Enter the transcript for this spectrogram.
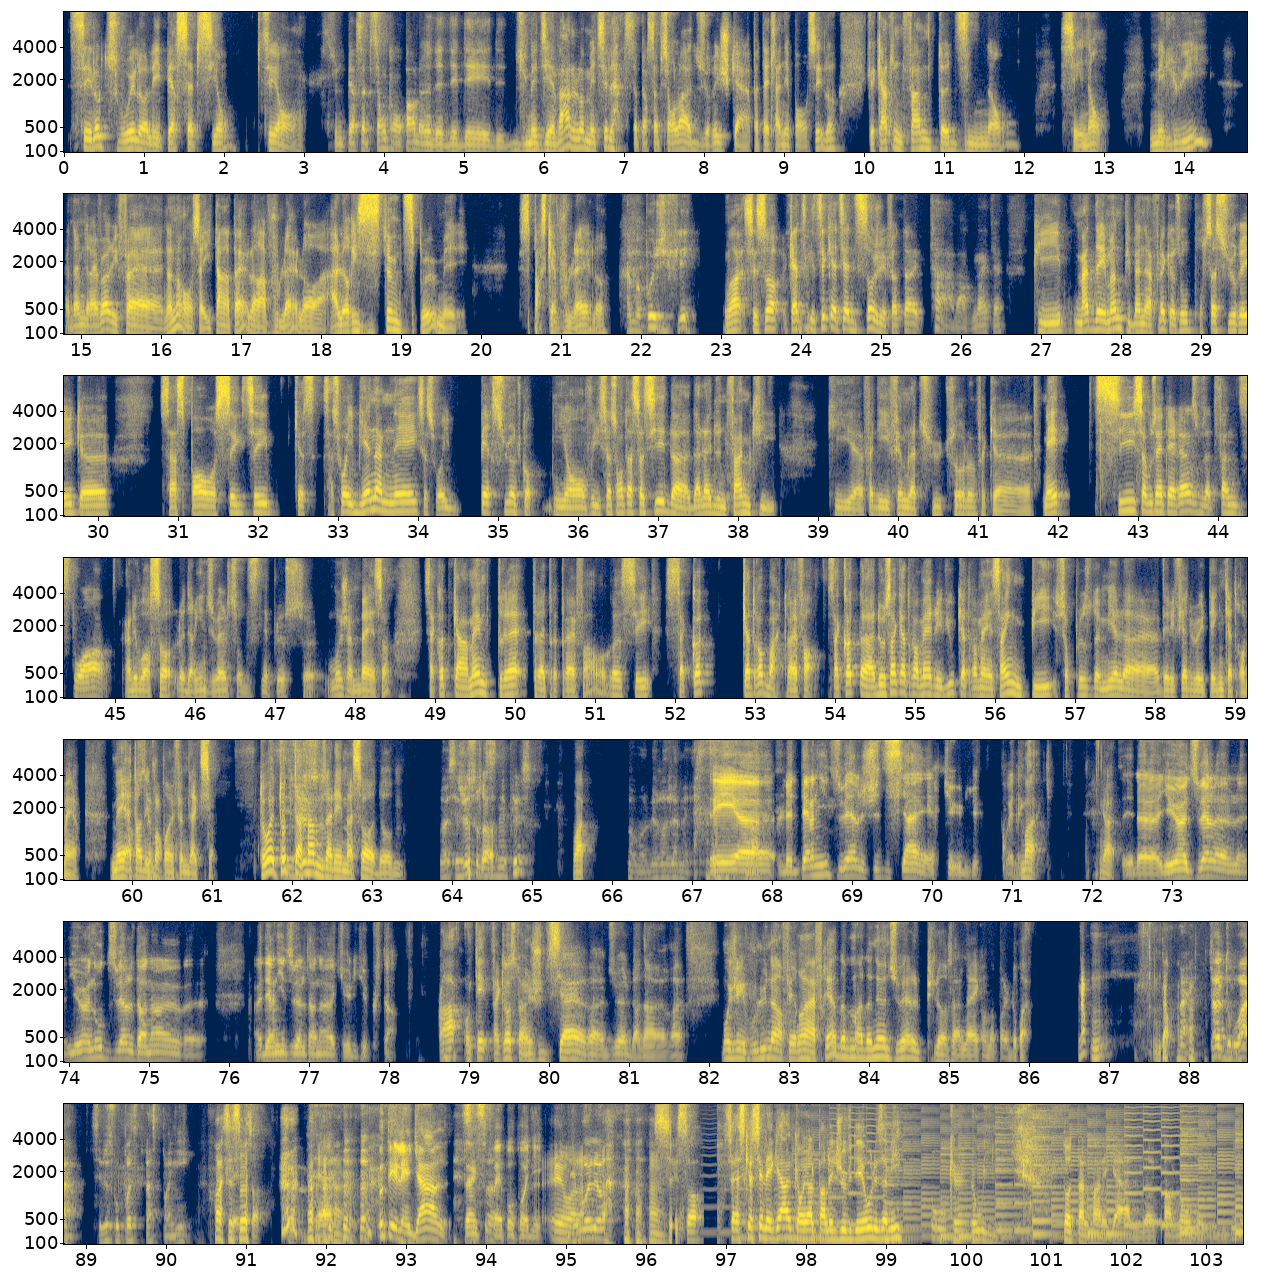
c'est là que tu vois les perceptions. C'est une perception qu'on parle du médiéval, là, mais cette perception-là a duré jusqu'à peut-être l'année passée, là, que quand une femme te dit non, c'est non. Mais lui, Madame Driver, il fait non, non, ça y tentait, là, elle voulait, là, elle a résisté un petit peu, mais c'est parce qu'elle voulait. Là. Elle m'a pas giflé. Ouais, c'est ça. Quand, tu sais, quand tu as dit ça, j'ai fait tabarnak. Hein. Puis Matt Damon puis Ben Affleck, eux autres, pour s'assurer que ça se passe, que ça soit bien amené, que ça soit perçu. En tout cas, ils, ont, ils se sont associés de, l'aide d'une femme qui, qui euh, fait des films là-dessus, tout ça. Là. Fait que, mais si ça vous intéresse, vous êtes fan d'histoire, allez voir ça, le dernier duel sur Disney. Moi, j'aime bien ça. Ça coûte quand même très, très, très, très fort. C'est, ça coûte 80, ben, très fort. Ça cote à 280 reviews, 85, puis sur plus de 1000 euh, de rating, 81. Mais ah, attendez-vous pas un film d'action. Toi, toute ta femme, vous allez aimer ça, Dom. Ouais, c'est juste sur Disney Plus? Ouais. Bon, on ne le verra jamais. C'est euh, le dernier duel judiciaire qui a eu lieu, pour être exact. Ouais. il y a eu un duel, il y a eu un autre duel d'honneur, euh, un dernier duel d'honneur qui a eu lieu plus tard. Ah, OK. Fait que là, c'est un judiciaire euh, duel d'honneur. Moi, j'ai voulu en faire un à Fred, m'en donner un duel, puis là, ça a l'air qu'on n'a pas le droit. Non. Hmm. Non. Ben, t'as le droit. C'est juste qu'il ne faut pas que tu te fasses pogner. Ouais, c'est ça. ça. Tout est légal tant que tu ne fais pas pogner. Et voilà. c'est ça. Est-ce que c'est légal qu'on regarde parler de jeux vidéo, les amis? Ok, oui. Totalement légal. Parlons de jeux vidéo.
